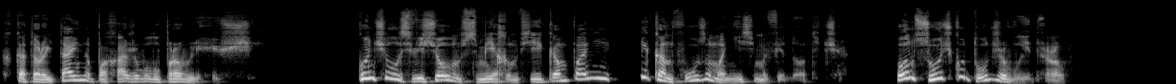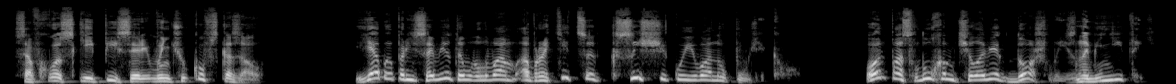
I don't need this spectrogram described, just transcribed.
к которой тайно похаживал управляющий. Кончилось веселым смехом всей компании и конфузом Анисима Федотыча. Он сучку тут же выдрал. Совхозский писарь Ванчуков сказал, «Я бы присоветовал вам обратиться к сыщику Ивану Пузикову. Он, по слухам, человек дошлый, знаменитый».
